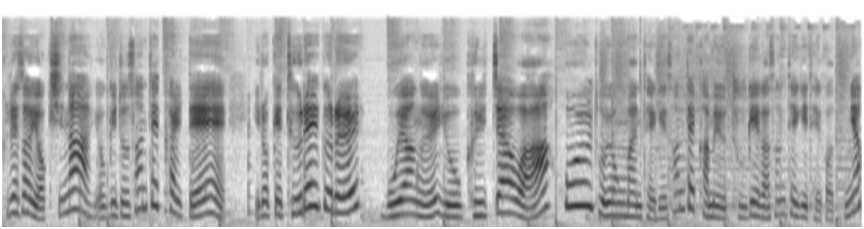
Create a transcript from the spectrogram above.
그래서 역시나 여기도 선택할 때 이렇게 드래그를 모양을 이 글자와 홀 도형만 되게 선택하면 이두 개가 선택이 되거든요.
